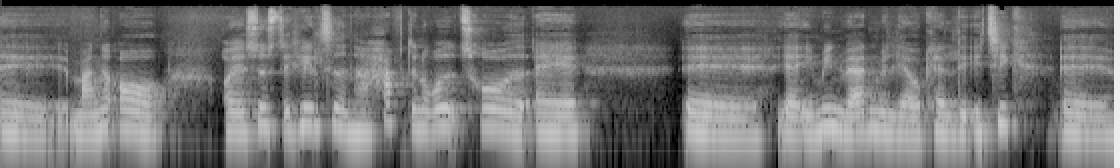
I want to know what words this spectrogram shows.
øh, mange år, og jeg synes, det hele tiden har haft en rød tråd af, øh, ja, i min verden vil jeg jo kalde det etik. Øh,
